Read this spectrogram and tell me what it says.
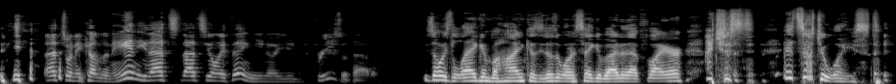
That's when he comes in handy. That's that's the only thing. You know, you'd freeze without him. He's always lagging behind because he doesn't want to say goodbye to that fire. I just, it's such a waste.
